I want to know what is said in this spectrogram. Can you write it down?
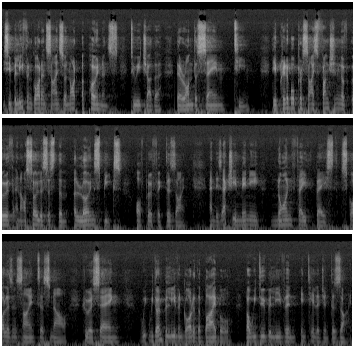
You see, belief in God and science are not opponents to each other, they're on the same team. The incredible precise functioning of Earth and our solar system alone speaks of perfect design. And there's actually many non faith based scholars and scientists now who are saying we, we don't believe in God or the Bible, but we do believe in intelligent design.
